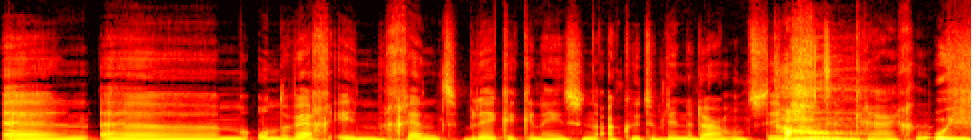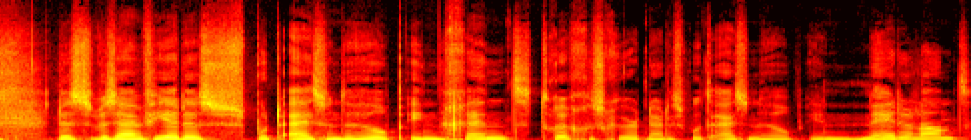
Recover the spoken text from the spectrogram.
En ehm, onderweg in Gent bleek ik ineens een acute blinde darmontsteking Oh. te krijgen. Oei. Dus we zijn via de spoedeisende hulp in Gent teruggescheurd naar de spoedeisende hulp in Nederland.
